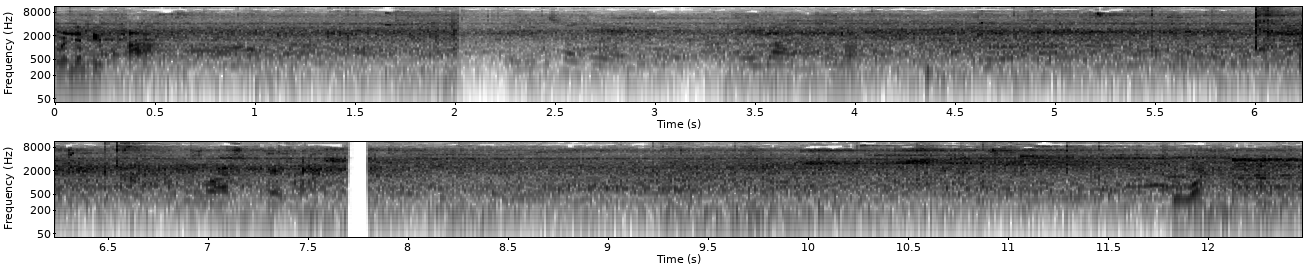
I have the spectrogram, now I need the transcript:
我那边怕。对，差不多，没关啊。好吧。你挖是开放。就完了。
